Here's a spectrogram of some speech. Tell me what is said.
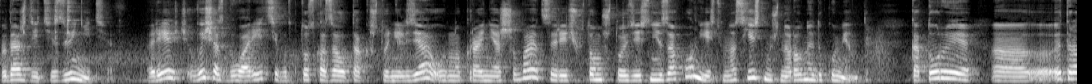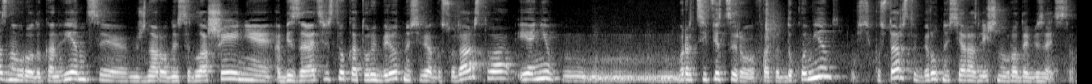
Подождите, извините. Речь, вы сейчас говорите, вот кто сказал так, что нельзя, он крайне ошибается. Речь в том, что здесь не закон есть, у нас есть международные документы которые э, это разного рода конвенции, международные соглашения, обязательства, которые берет на себя государство, и они, ратифицировав этот документ, то есть государства берут на себя различного рода обязательства.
